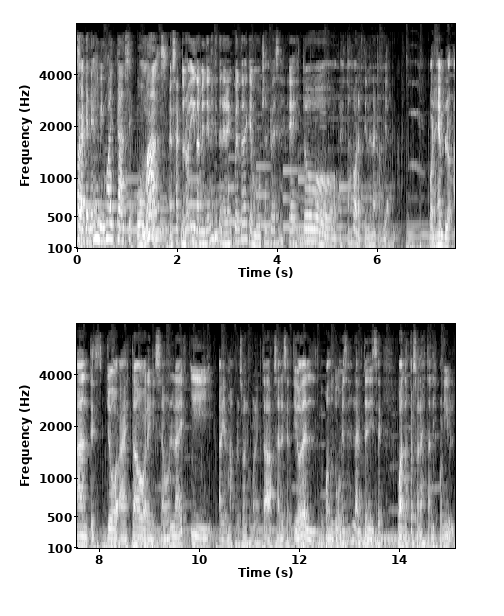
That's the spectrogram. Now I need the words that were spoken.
para que tengas el mismo alcance o más. Exacto, ¿no? Y también tienes que tener en cuenta de que muchas veces esto, estas horas tienden a cambiar. Por ejemplo, antes yo a esta hora iniciaba un live y había más personas conectadas. O sea, en el sentido del. Cuando tú comienzas el live te dice cuántas personas están disponibles.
